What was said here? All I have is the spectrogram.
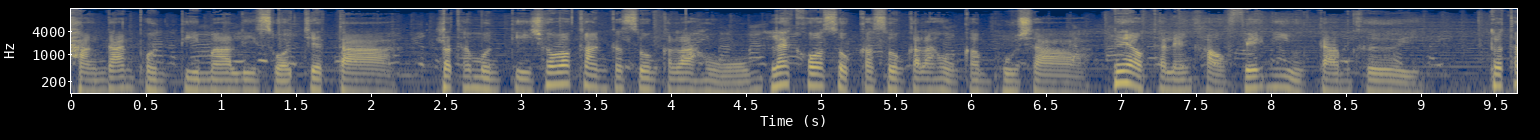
ทางด้านพลตีมาลีโสเจตา รัฐมนตรีช่วยว่าการกระทรวงกลาโหม และโฆษกกระทรวงกลาโหมกัมพูชา ได้ออกแถลงข่าวเฟกนิวส์ตามเคย โดยท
